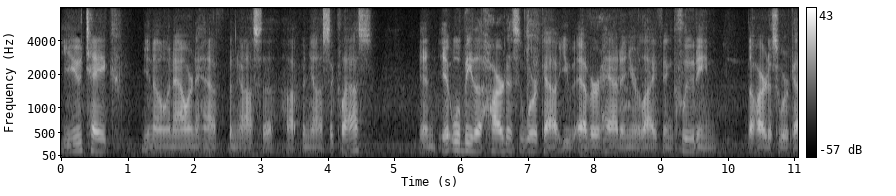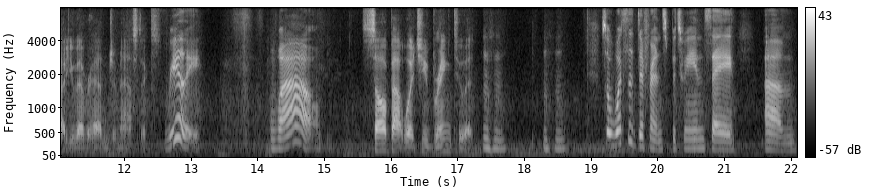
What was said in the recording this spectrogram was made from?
you take, you know, an hour and a half vinyasa, hot vinyasa class, and it will be the hardest workout you've ever had in your life, including the hardest workout you've ever had in gymnastics. Really? Wow. It's all about what you bring to it. Mm-hmm. Mm-hmm. So, what's the difference between, say, um,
